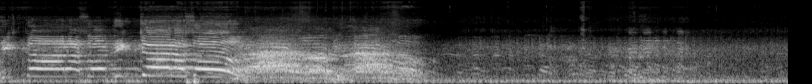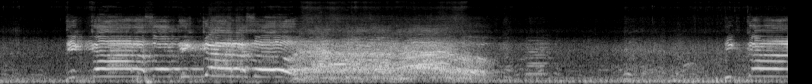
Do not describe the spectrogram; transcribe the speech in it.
धिक्कार असो धिक्कार असो. धिक्कार असो धिक्कार असो धिक्कार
